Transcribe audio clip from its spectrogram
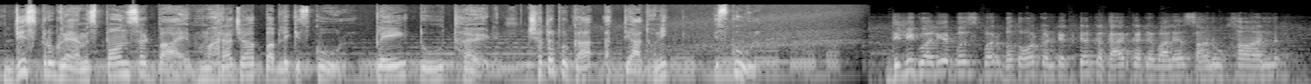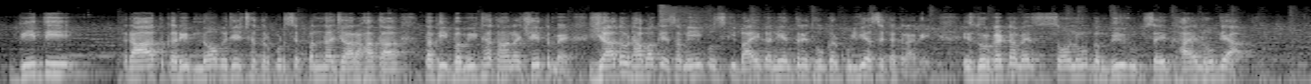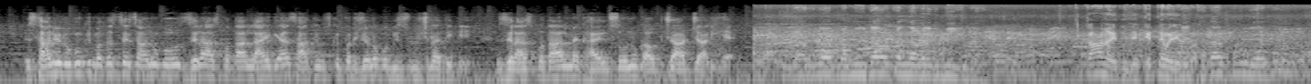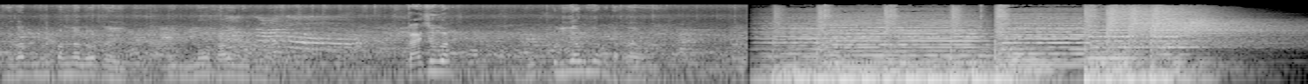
Program is sponsored by Maharaja Public School, Play to Third, Chhatarpur का अत्याधुनिक school Delhi Gwalior बस पर बतौर कंडक्टर का कार्य करने वाले सानू खान बीती रात करीब 9 बजे छतरपुर से पन्ना जा रहा था तभी बमीठा थाना क्षेत्र में यादव ढाबा के समीप उसकी बाइक अनियंत्रित होकर पुलिया से टकरा गई। इस दुर्घटना में सोनू गंभीर रूप से घायल हो गया। स्थानीय लोगों की मदद से सानू को जिला अस्पताल लाया गया साथ ही उसके परिजनों को भी सूचना दी गई। जिला अस्पताल में घायल सोनू का उपचार जारी है। हुआ बमीठा और कंदागर के बीच में। कहाँ गए थे कितने बजे से पन्ना लौट रही थी। नौ साढ़े नौ कैसे हुआ? पुलिया उलिया में टकरा हुआ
